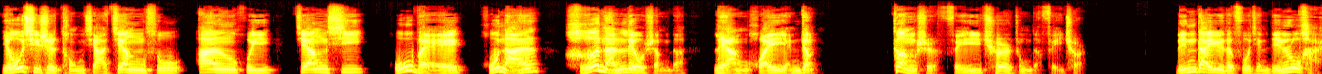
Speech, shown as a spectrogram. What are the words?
尤其是统辖江苏、安徽、江西、湖北、湖南、河南六省的两淮盐政，更是肥圈中的肥圈。林黛玉的父亲林如海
